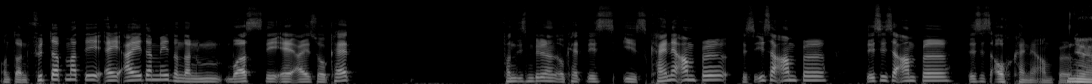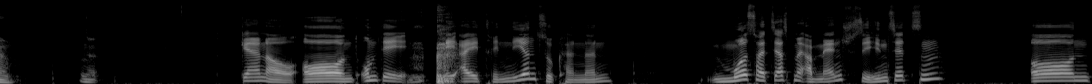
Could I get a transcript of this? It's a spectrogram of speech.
Und dann füttert man die AI damit und dann weiß die AI so, okay, von diesen Bildern, okay, das ist keine Ampel, das ist eine Ampel, das ist eine Ampel, das ist auch keine Ampel. Ja. Genau. Und um die AI trainieren zu können, muss halt zuerst mal ein Mensch sie hinsetzen und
